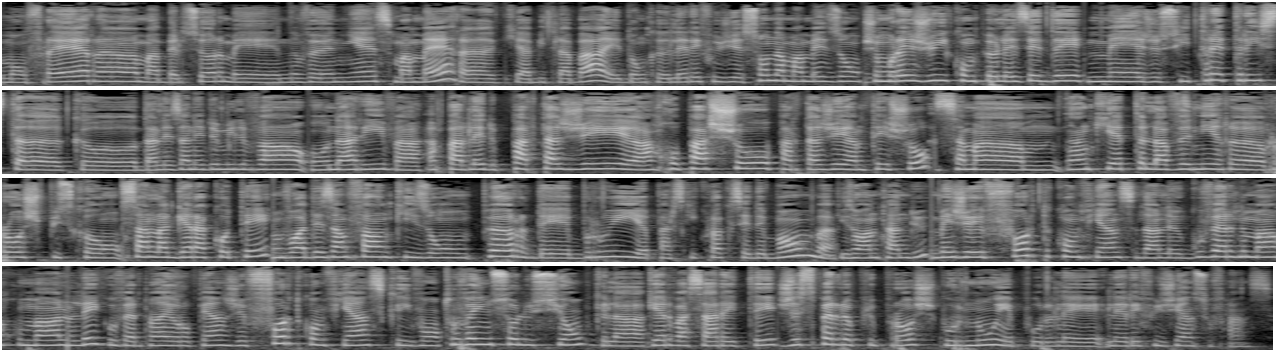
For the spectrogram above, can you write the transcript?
mon frère, ma belle-sœur, mes neveux et nièces, ma mère euh, qui habite là-bas et donc les réfugiés sont dans ma maison. Je me réjouis qu'on peut les aider, mais je suis très triste euh, que dans les années 2020, on arrive à, à parler de partager un repas chaud, partager un thé chaud. Ça m'inquiète l'avenir euh, proche puisqu'on sent la guerre à côté. On voit des enfants qui ont peur des bruits parce qu'ils croient que c'est des bombes qu'ils ont entendu. Mais j'ai forte confiance dans le gouvernement roumain, les gouvernements européens. J'ai forte confiance qu'ils vont trouver une solution, que la guerre va s'arrêter. J'espère le plus proche pour nous et pour les, les réfugiés en souffrance.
